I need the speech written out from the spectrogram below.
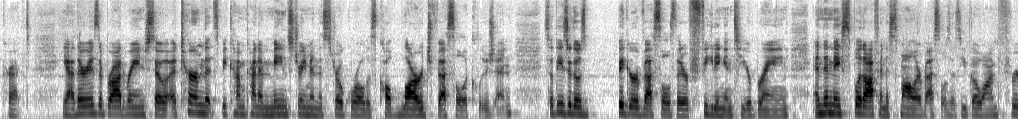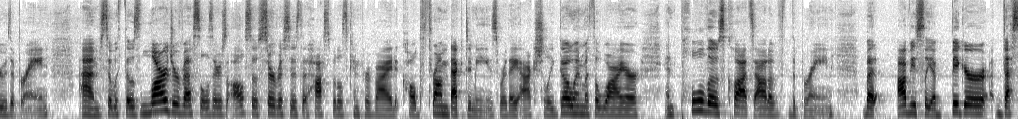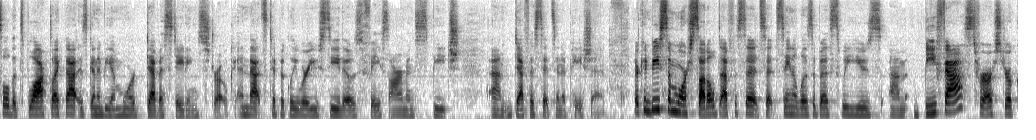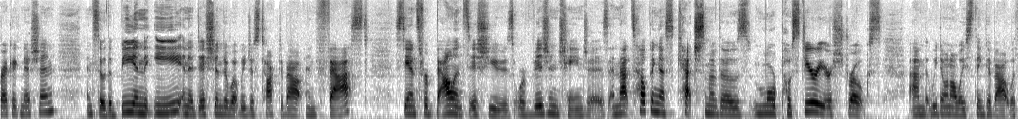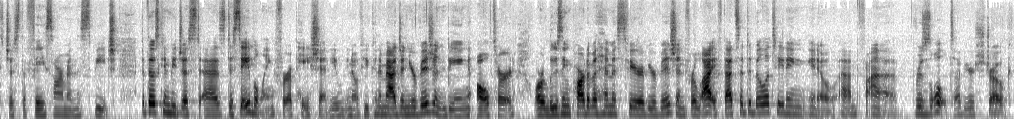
Correct. Yeah, there is a broad range. So, a term that's become kind of mainstream in the stroke world is called large vessel occlusion. So, these are those bigger vessels that are feeding into your brain, and then they split off into smaller vessels as you go on through the brain. Um, so, with those larger vessels, there's also services that hospitals can provide called thrombectomies, where they actually go in with a wire and pull those clots out of the brain. But obviously, a bigger vessel that's blocked like that is going to be a more devastating stroke, and that's typically where you see those face, arm, and speech um, deficits in a patient. There can be some more subtle deficits. At St. Elizabeth's, we use um, BE FAST for our stroke recognition. And so the B and the E, in addition to what we just talked about in FAST, stands for balance issues or vision changes. And that's helping us catch some of those more posterior strokes um, that we don't always think about with just the face, arm, and the speech. But those can be just as disabling for a patient. You, you know, if you can imagine your vision being altered or losing part of a hemisphere of your vision for life, that's a debilitating, you know, um, uh, result of your stroke.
